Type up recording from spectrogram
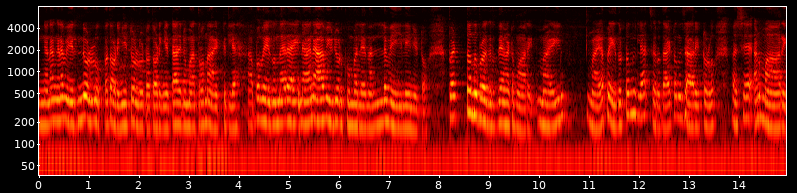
ഇങ്ങനെ അങ്ങനെ വരുന്നുള്ളൂ. ഇപ്പം തുടങ്ങിയിട്ടുള്ളൂ കേട്ടോ തുടങ്ങിയിട്ട് അതിന് മാത്രം ഒന്നും ആയിട്ടില്ല. അപ്പോൾ വൈകുന്നേരമായി ഞാൻ ആ വീഡിയോ എടുക്കുമ്പോൾ അല്ലേ നല്ല വെയിലേനി കേട്ടോ പെട്ടെന്ന് പ്രകൃതി അങ്ങോട്ട് മാറി. മഴയും മഴ പെയ്തിട്ടൊന്നുമില്ല ചെറുതായിട്ടൊന്ന് ചാറിയിട്ടുള്ളൂ. പക്ഷേ ആണ് മാറി.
